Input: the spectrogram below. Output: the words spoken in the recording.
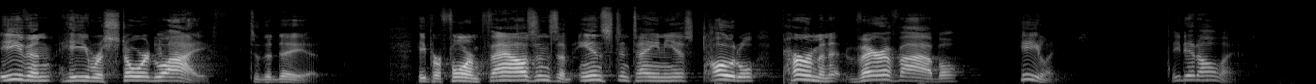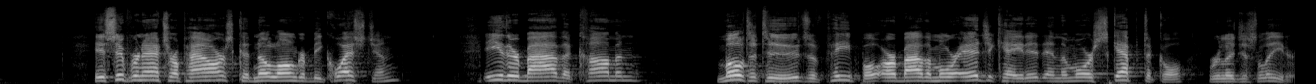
Even he restored life to the dead. He performed thousands of instantaneous, total, permanent, verifiable healings. He did all that. His supernatural powers could no longer be questioned, either by the common multitudes of people or by the more educated and the more skeptical religious leaders.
